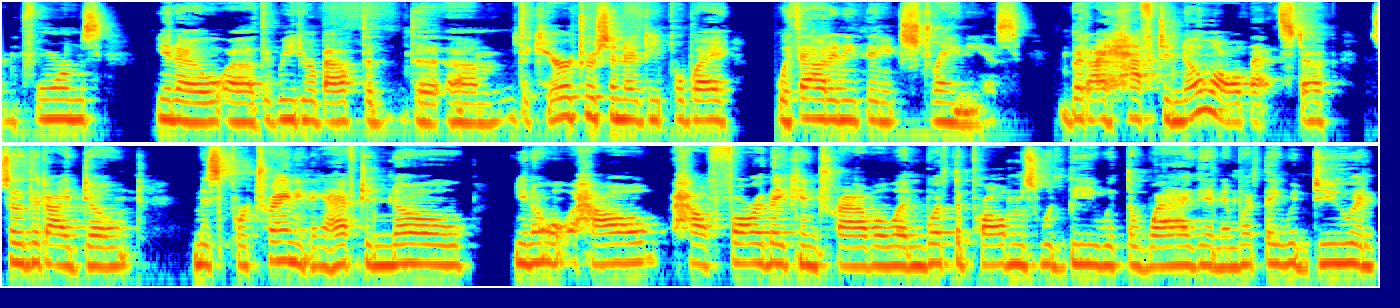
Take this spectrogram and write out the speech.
informs you know, uh, the reader about the the um, the characters in a deeper way without anything extraneous. But I have to know all that stuff so that I don't misportray anything. I have to know, you know, how how far they can travel and what the problems would be with the wagon and what they would do in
